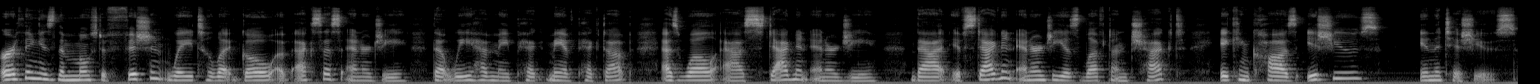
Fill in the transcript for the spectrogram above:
Earthing is the most efficient way to let go of excess energy that we have may, pick, may have picked up, as well as stagnant energy. That if stagnant energy is left unchecked, it can cause issues in the tissues.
